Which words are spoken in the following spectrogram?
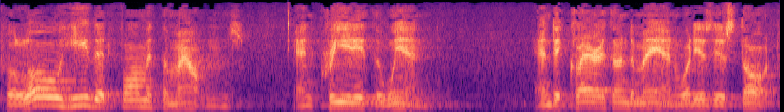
for lo, he that formeth the mountains, and createth the wind, and declareth unto man what is his thought,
